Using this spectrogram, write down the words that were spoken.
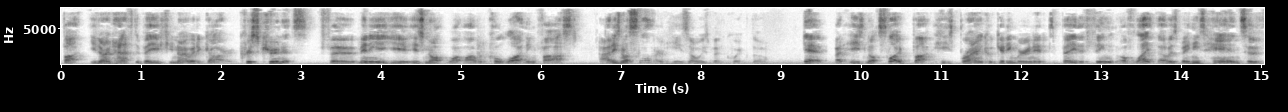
But you don't have to be if you know where to go. Chris Kunitz, for many a year, is not what I would call lightning fast, but he's not slow. He's always been quick, though. Yeah, but he's not slow. But his brain could get him where he needed to be. The thing of late though has been his hands have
